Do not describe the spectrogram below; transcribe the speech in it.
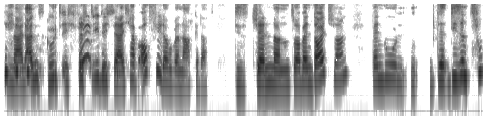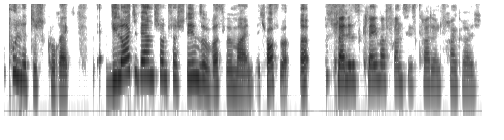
Nein, alles gut. Ich verstehe dich ja. Ich habe auch viel darüber nachgedacht dieses Gendern und so. Aber in Deutschland, wenn du, die sind zu politisch korrekt. Die Leute werden schon verstehen, so was wir meinen. Ich hoffe. Kleine Disclaimer, Franzi ist gerade in Frankreich.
